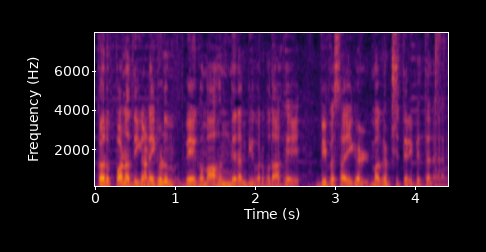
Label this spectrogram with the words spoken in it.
கருப்பா நதி அணைகளும் வேகமாக நிரம்பி வருவதாக விவசாயிகள் மகிழ்ச்சி தெரிவித்தனர்.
